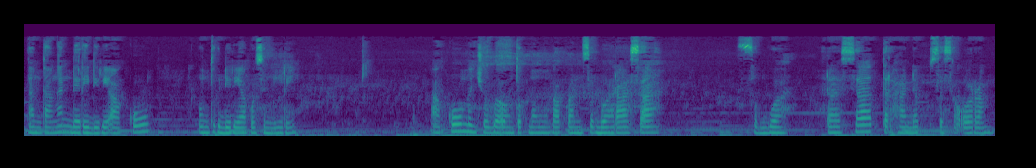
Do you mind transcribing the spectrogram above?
Tantangan dari diri aku untuk diri aku sendiri. Aku mencoba untuk mengungkapkan sebuah rasa, sebuah rasa terhadap seseorang.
